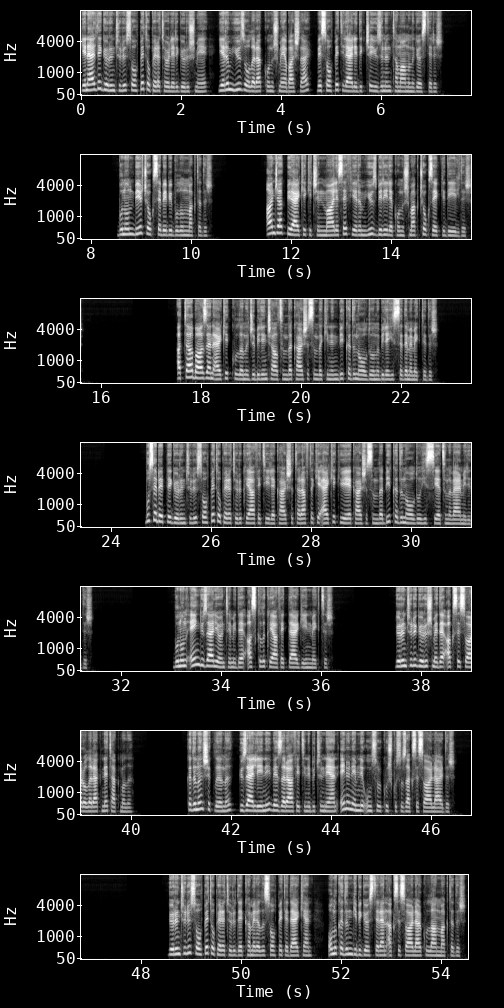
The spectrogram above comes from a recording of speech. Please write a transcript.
Genelde görüntülü sohbet operatörleri görüşmeye, yarım yüz olarak konuşmaya başlar ve sohbet ilerledikçe yüzünün tamamını gösterir. Bunun birçok sebebi bulunmaktadır. Ancak bir erkek için maalesef yarım yüz biriyle konuşmak çok zevkli değildir. Hatta bazen erkek kullanıcı bilinçaltında karşısındakinin bir kadın olduğunu bile hissedememektedir. Bu sebeple görüntülü sohbet operatörü kıyafetiyle karşı taraftaki erkek üyeye karşısında bir kadın olduğu hissiyatını vermelidir. Bunun en güzel yöntemi de askılı kıyafetler giyinmektir. Görüntülü görüşmede aksesuar olarak ne takmalı? Kadının şıklığını, güzelliğini ve zarafetini bütünleyen en önemli unsur kuşkusuz aksesuarlardır. Görüntülü sohbet operatörü de kameralı sohbet ederken, onu kadın gibi gösteren aksesuarlar kullanmaktadır.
